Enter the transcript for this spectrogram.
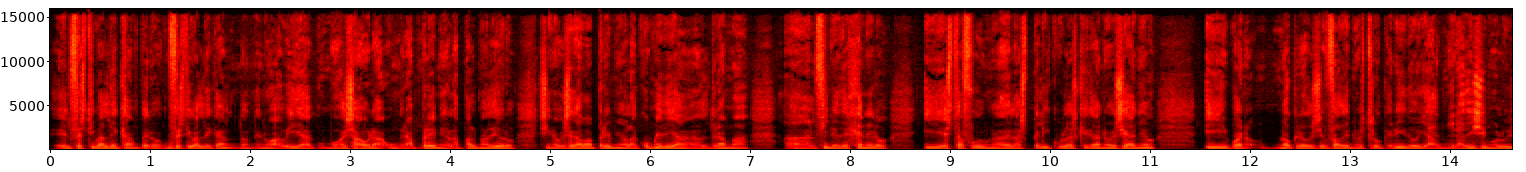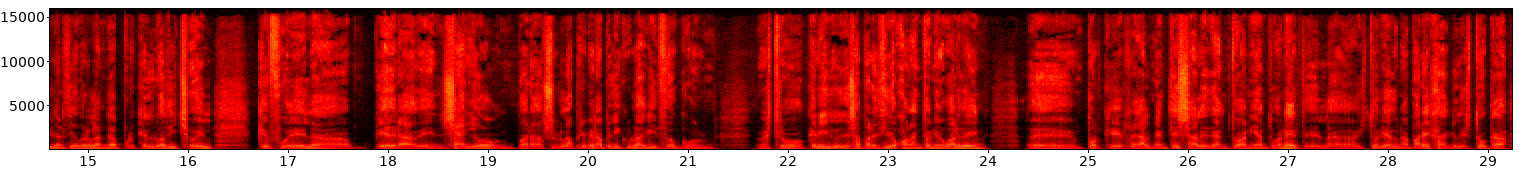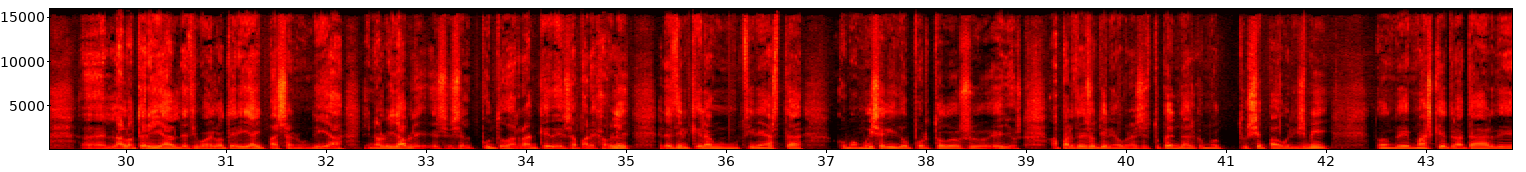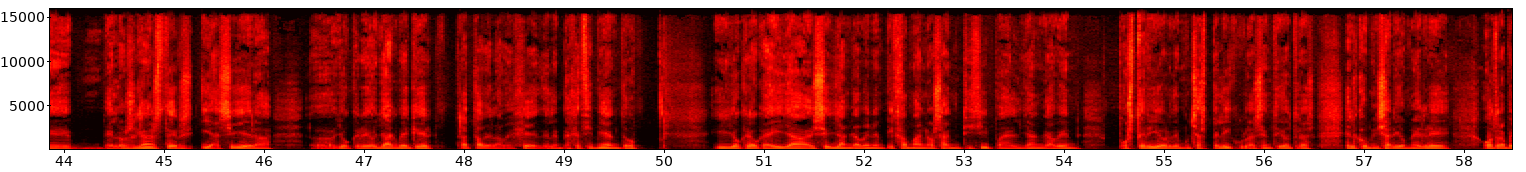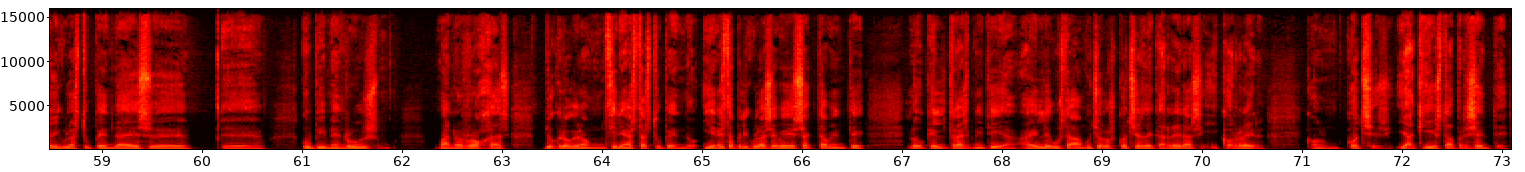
el Festival de Cannes, pero un Festival de Cannes donde no había, como es ahora, un gran premio, la Palma de Oro, sino que se daba premio a la comedia, al drama, al cine de género, y esta fue una de las películas que ganó ese año. Y bueno, no creo que se enfade nuestro querido y admiradísimo Luis García Berlanga, porque él lo ha dicho él, que fue la piedra de ensayo para la primera película que hizo con nuestro querido y desaparecido Juan Antonio Bardén, eh, porque realmente sale de Antoine y Antoinette, la historia de una pareja que les toca eh, la lotería, el décimo de lotería, y pasan un día inolvidable. Ese es el punto de arranque de esa pareja feliz. Es decir, que era un cineasta como muy seguido por todos ellos. Aparte de eso, tiene obras estupendas como Touché Pau Grisby, donde más que tratar de, los gángsters, y así era, eh, yo creo, Jack Becker, trata de la vejez, del envejecimiento. Y yo creo que ahí ya ese Jan Gavin en pijama nos anticipa el Jan Gavin posterior de muchas películas, entre otras El comisario Maigret. Otra película estupenda es eh, eh Men Rouge, Manos Rojas. Yo creo que era un cineasta estupendo. Y en esta película se ve exactamente lo que él transmitía. A él le gustaban mucho los coches de carreras y correr con coches. Y aquí está presente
